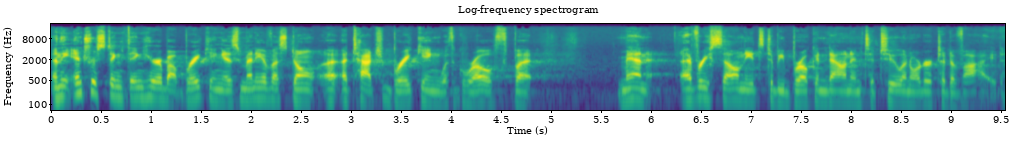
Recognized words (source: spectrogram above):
And the interesting thing here about breaking is many of us don't uh, attach breaking with growth, but man, every cell needs to be broken down into two in order to divide.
